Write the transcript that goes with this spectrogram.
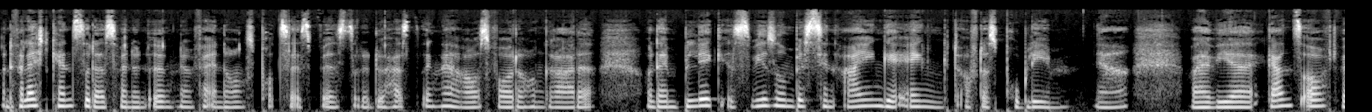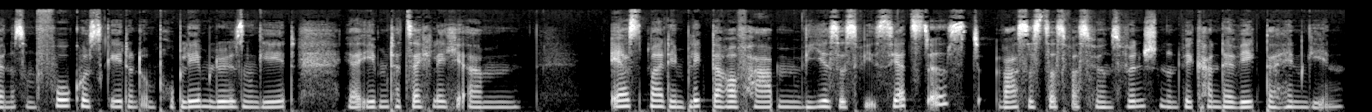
Und vielleicht kennst du das, wenn du in irgendeinem Veränderungsprozess bist oder du hast irgendeine Herausforderung gerade und dein Blick ist wie so ein bisschen eingeengt auf das Problem, ja, weil wir ganz oft, wenn es um Fokus geht und um Problemlösen geht, ja eben tatsächlich ähm, erstmal den Blick darauf haben, wie ist es, wie es jetzt ist, was ist das, was wir uns wünschen und wie kann der Weg dahin gehen.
